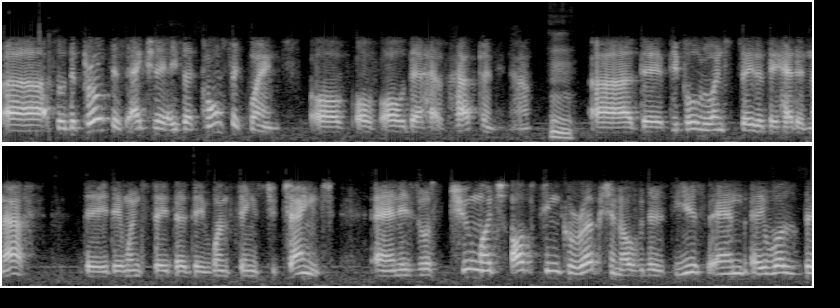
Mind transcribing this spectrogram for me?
Uh, so the protest actually is a consequence of, of all that have happened. You know, uh, the people want to say that they had enough, They they went to say that they want things to change, and it was too much obscene corruption over those years, and it was the,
